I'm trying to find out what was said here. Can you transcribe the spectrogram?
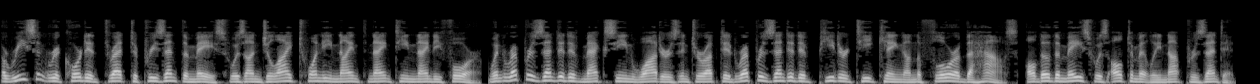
A recent recorded threat to present the mace was on July 29, 1994, when Representative Maxine Waters interrupted Representative Peter T. King on the floor of the House, although the mace was ultimately not presented.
